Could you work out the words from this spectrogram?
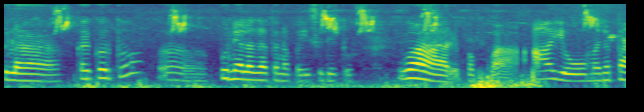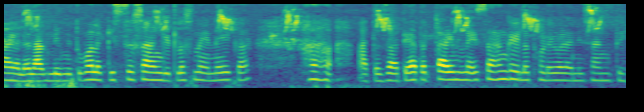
तुला काय करतो? पुण्याला जाताना पैसे देतो. वा रे पप्पा आयो माझ्या पायाला लागले मी. तुम्हाला किस्सा सांगितलंच नाही नाही का? हां हां. आता जाते. आता टाईम नाही. सांगायला थोड्या वेळाने सांगते.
